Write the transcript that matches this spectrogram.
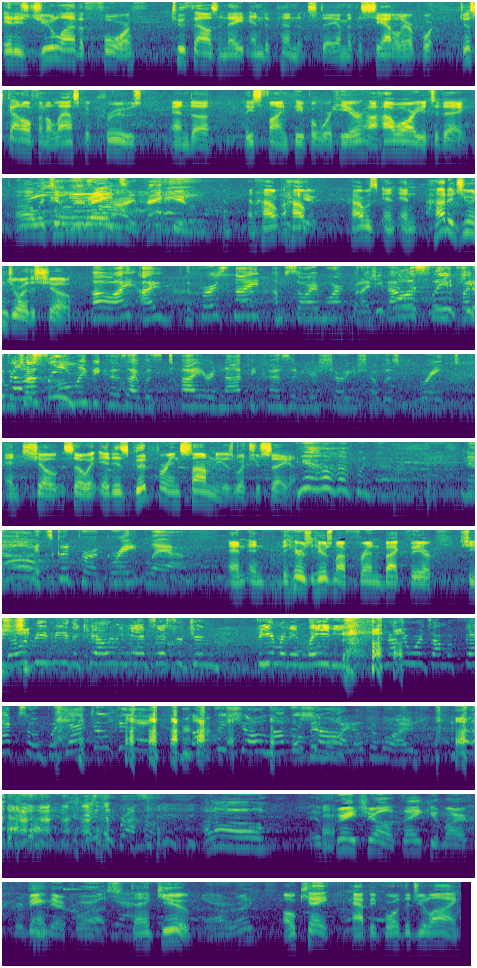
It is July the 4th, 2008, Independence Day. I'm at the Seattle airport. Just got off an Alaska cruise, and uh, these fine people were here. Uh, how are you today? Oh, we're doing great. Fine, thank you. And, and how how you. how was and, and how did you enjoy the show? Oh, I, I, the first night, I'm sorry, Mark, but I She fell fell asleep. asleep. But She it was just asleep. only because I was tired, not because of your show. Your show was great. And show so it is good for insomnia, is what you're saying. No, no, no. It's good for a great laugh. And and here's here's my friend back there. She's That she, be me, the calorie enhanced estrogen feminine lady. In other words, I'm a fatso, but that's okay. love the show, love the Open show. wide, open wide. Hello. It was a great show. Thank you, Mark, for being Thank- there for us. thank you. All right. Okay, happy Fourth of July.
